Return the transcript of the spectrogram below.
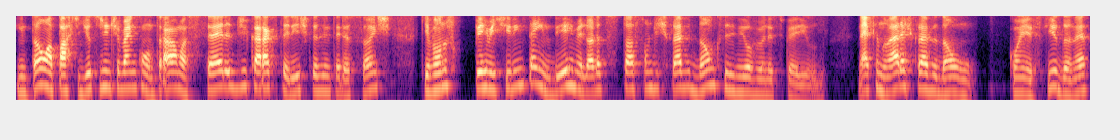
Então, a partir disso, a gente vai encontrar uma série de características interessantes que vão nos permitir entender melhor essa situação de escravidão que se desenvolveu nesse período. Né? Que não era a escravidão conhecida né?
